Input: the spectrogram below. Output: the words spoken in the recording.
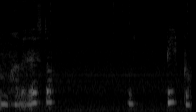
Vamos a ver esto pico.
